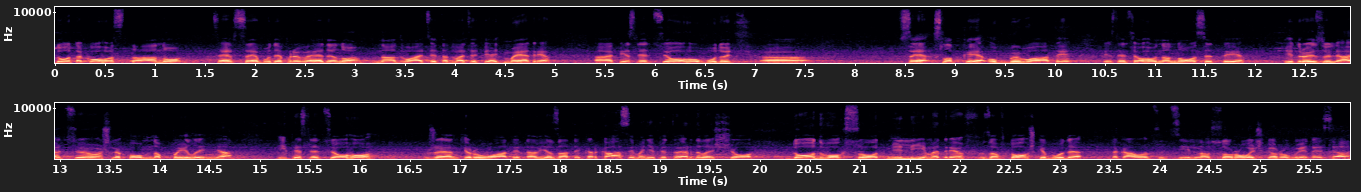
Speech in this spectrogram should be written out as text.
до такого стану це все буде приведено на 20 та 25 метрів. Після цього будуть все слабке оббивати. Після цього наносити гідроізоляцію шляхом напилення. І після цього вже анкерувати та в'язати каркас. І мені підтвердили, що до 200 мм завтовшки буде така от суцільна сорочка робитися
